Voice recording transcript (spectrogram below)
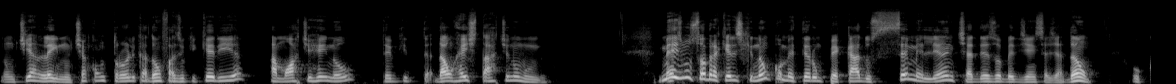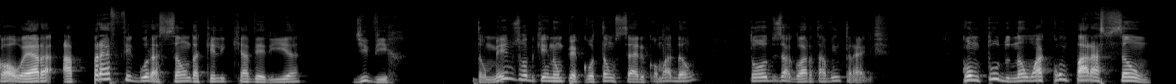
Não tinha lei, não tinha controle, cada um fazia o que queria, a morte reinou, teve que dar um restart no mundo. Mesmo sobre aqueles que não cometeram um pecado semelhante à desobediência de Adão, o qual era a prefiguração daquele que haveria de vir. Então, mesmo sobre quem não pecou tão sério como Adão, todos agora estavam entregues. Contudo, não há comparação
